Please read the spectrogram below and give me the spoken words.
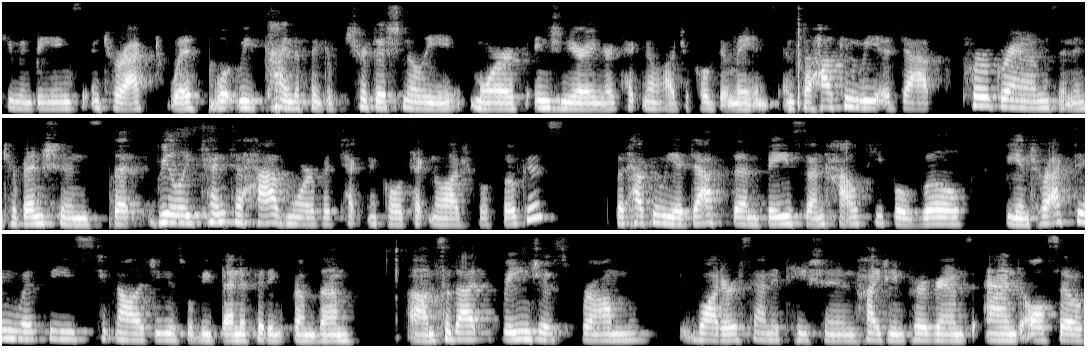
human beings interact with what we kind of think of traditionally more of engineering or technological domains. And so how can we adapt programs and interventions that really tend to have more of a technical, technological focus, but how can we adapt them based on how people will be interacting with these technologies, will be benefiting from them. Um, so that ranges from water sanitation, hygiene programs, and also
